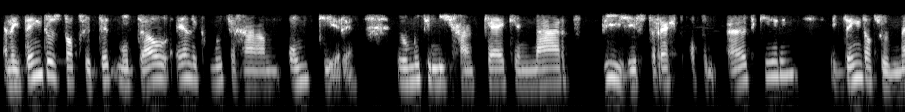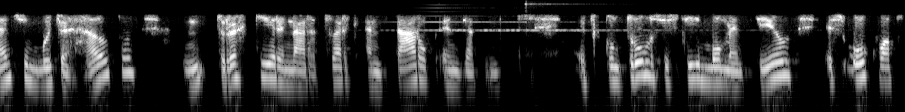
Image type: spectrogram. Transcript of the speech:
En ik denk dus dat we dit model eigenlijk moeten gaan omkeren. We moeten niet gaan kijken naar wie heeft recht op een uitkering. Ik denk dat we mensen moeten helpen terugkeren naar het werk en daarop inzetten. Het controlesysteem momenteel is ook wat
